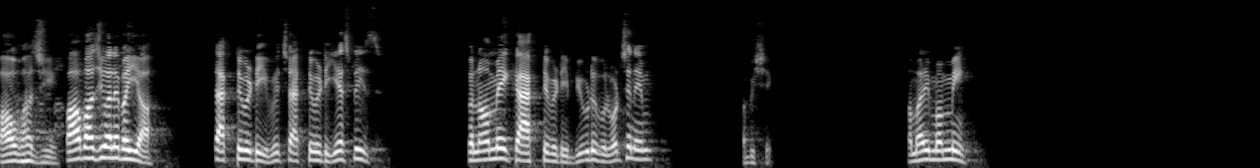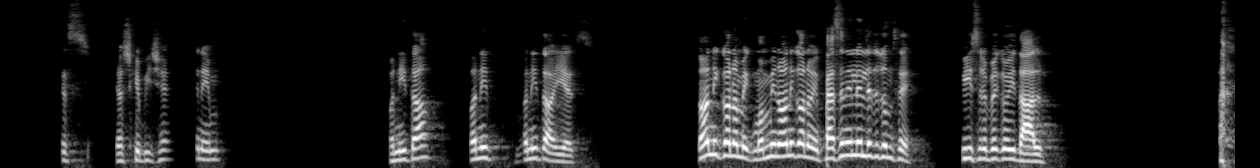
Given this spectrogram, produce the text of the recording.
पाव भाजी। पाव भाजी वाले भैया। Activity which activity yes please economic activity beautiful what's your name Abhishek हमारी मम्मी इस यश के पीछे name Vanita Vanit Vanita yes non economic mummy non economic पैसे नहीं ले लेते तुमसे। बीस रुपए कोई दाल।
